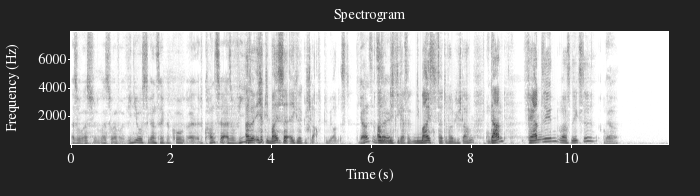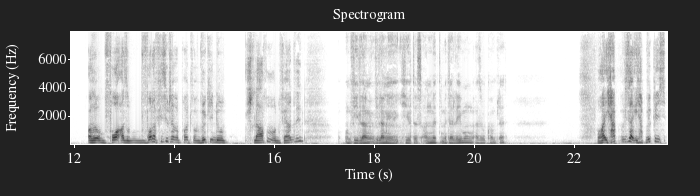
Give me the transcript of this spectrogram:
Also hast, du- hast du einfach Videos die ganze Zeit geguckt? Äh, Du konntest ja, also wie? Also ich habe die meiste Zeit ehrlich gesagt geschlafen, to be honest. die ganze Zeit? Also nicht die ganze Zeit, die meiste Zeit davon habe ich geschlafen. Dann Fernsehen war das nächste. Ja. Also vor, also vor der Physiotherapeut war wirklich nur Schlafen und Fernsehen. Und wie lange, wie lange hielt das an mit, mit der Lähmung? Also komplett? Boah, ich habe, wie gesagt, ich habe wirklich,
